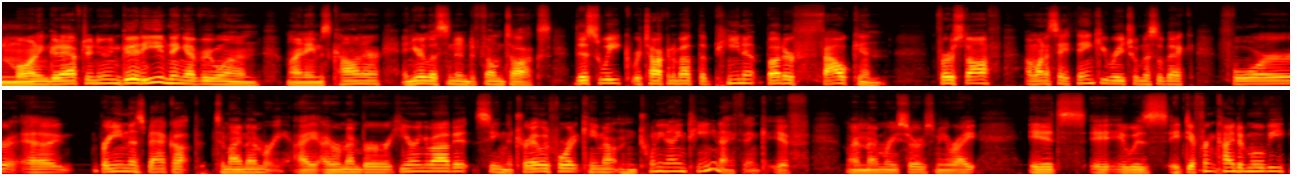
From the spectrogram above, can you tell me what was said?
Good morning, good afternoon, good evening, everyone. My name is Connor, and you're listening to Film Talks. This week, we're talking about the Peanut Butter Falcon. First off, I want to say thank you, Rachel Misselbeck, for uh, bringing this back up to my memory. I, I remember hearing about it, seeing the trailer for it. It came out in 2019, I think, if my memory serves me right. It's it, it was a different kind of movie,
